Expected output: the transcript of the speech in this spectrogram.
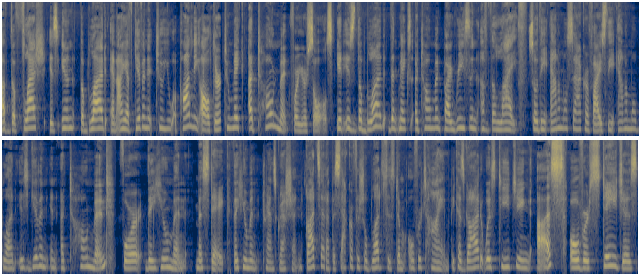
of the flesh is in the blood, and I have given it to you upon the altar to make atonement for your souls. It is the blood that makes atonement by reason of the life. So the animal sacrifice, the animal blood, is given in atonement for the human mistake, the human transgression. God set up a sacrificial blood system over time because God was teaching us over stages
